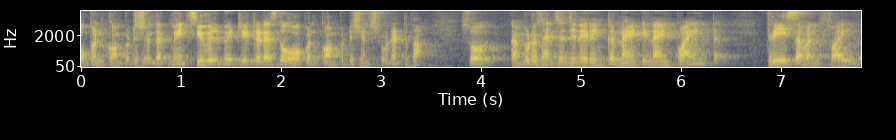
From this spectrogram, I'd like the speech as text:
open competition that means you will be treated as the open competition student தான். ஸோ கம்ப்யூட்டர் சயின்ஸ் இன்ஜினியரிங்க்கு ninety nine point three seven five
